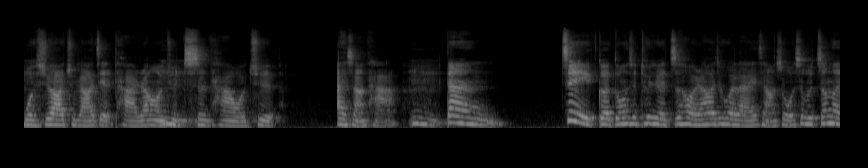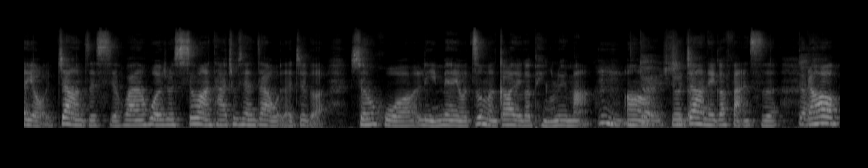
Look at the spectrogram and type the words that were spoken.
我需要去了解它，然后我去吃它，我去爱上它，嗯。但这个东西退学之后，然后就会来想说，我是不是真的有这样子喜欢，或者说希望它出现在我的这个生活里面有这么高的一个频率嘛？嗯嗯，对，有这样的一个反思。然后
